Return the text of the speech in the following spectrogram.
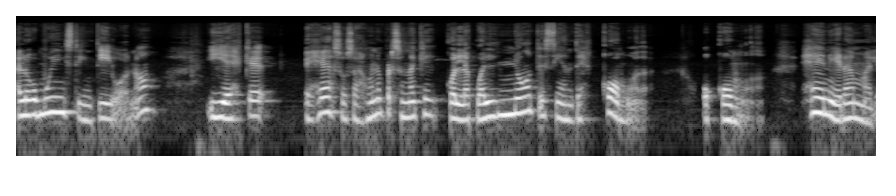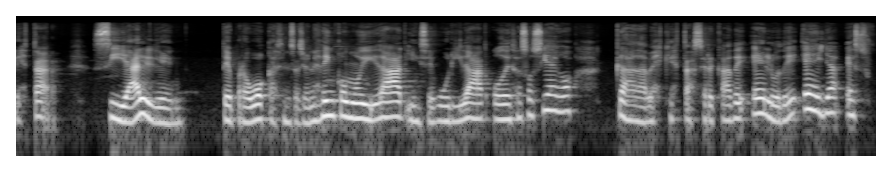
algo muy instintivo, ¿no? Y es que es eso, o sea, es una persona que, con la cual no te sientes cómoda o cómodo, genera malestar. Si alguien te provoca sensaciones de incomodidad, inseguridad o desasosiego, cada vez que estás cerca de él o de ella, es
